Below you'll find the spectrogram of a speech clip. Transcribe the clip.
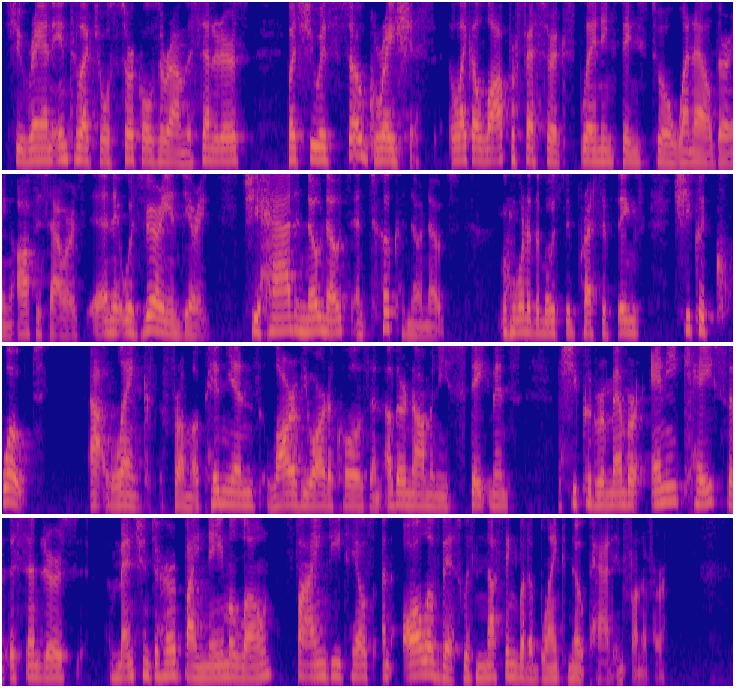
She ran intellectual circles around the senators, but she was so gracious, like a law professor explaining things to a 1L during office hours, and it was very endearing. She had no notes and took no notes. One of the most impressive things, she could quote at length from opinions, law review articles, and other nominees' statements. She could remember any case that the senators mentioned to her by name alone, fine details, and all of this with nothing but a blank notepad in front of her.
